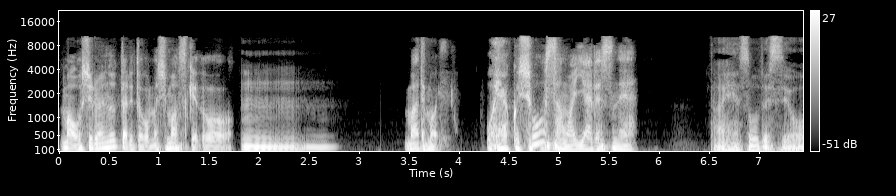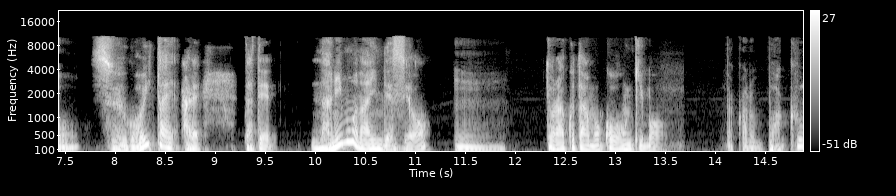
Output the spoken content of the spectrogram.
まあ、お城に塗ったりとかもしますけど、うん。まあでも、お百姓さんは嫌ですね。大変そうですよ。すごい大、あれ、だって、何もないんですよ。うん。トラクターも高音機も。だから、幕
